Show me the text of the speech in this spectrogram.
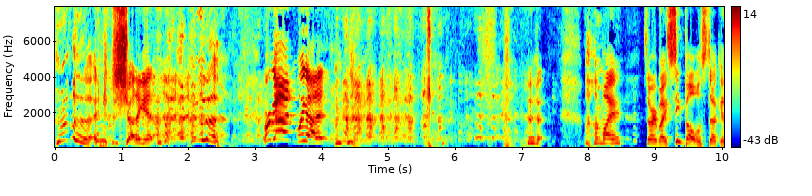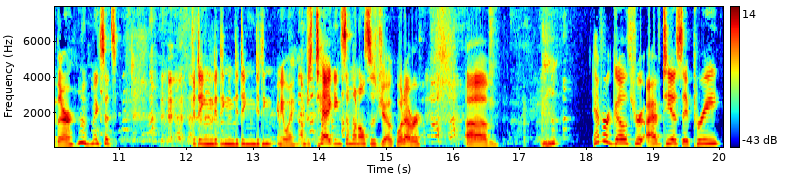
and just shutting it. We're good, we got it. my, sorry, my seatbelt was stuck in there. Makes sense. Ding, ding, ding, ding. Anyway, I'm just tagging someone else's joke. Whatever. Um, ever go through? I have TSA pre.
